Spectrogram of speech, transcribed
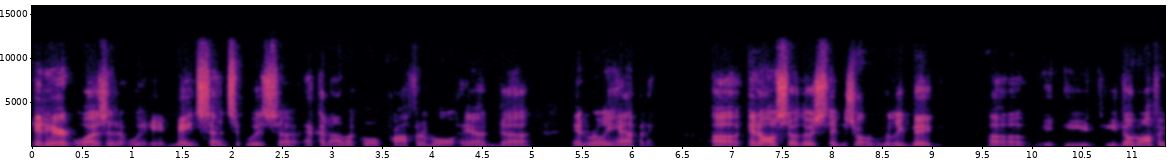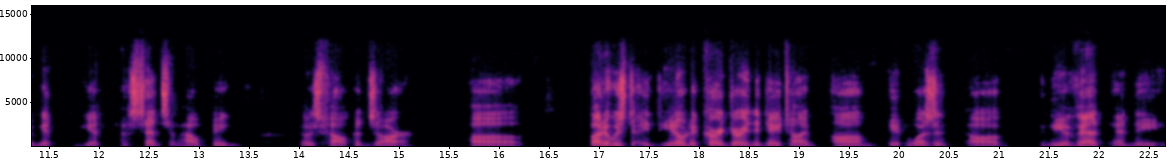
and here it was, and it, it made sense. It was uh, economical, profitable, and uh, and really happening. Uh, and also, those things are really big. Uh, you you don't often get get a sense of how big those falcons are. Uh, but it was, you know, it occurred during the daytime. Um, it wasn't the event, and the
